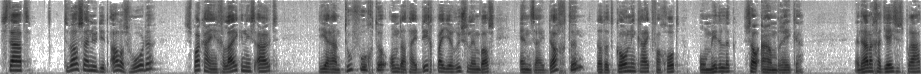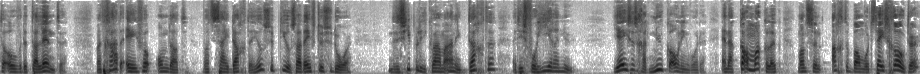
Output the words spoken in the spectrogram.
staat, terwijl zij nu dit alles hoorden, sprak hij een gelijkenis uit, die eraan toevoegde omdat hij dicht bij Jeruzalem was, en zij dachten dat het koninkrijk van God onmiddellijk zou aanbreken. En daarna gaat Jezus praten over de talenten. Maar het gaat even om dat wat zij dachten. Heel subtiel, staat even tussendoor. De discipelen die kwamen aan, die dachten, het is voor hier en nu. Jezus gaat nu koning worden. En dat kan makkelijk, want zijn achterban wordt steeds groter.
